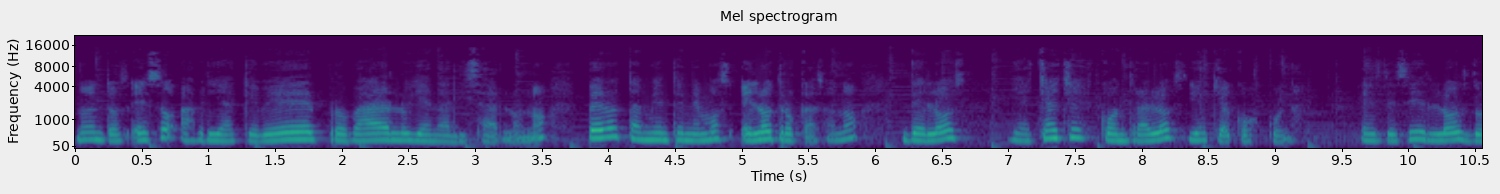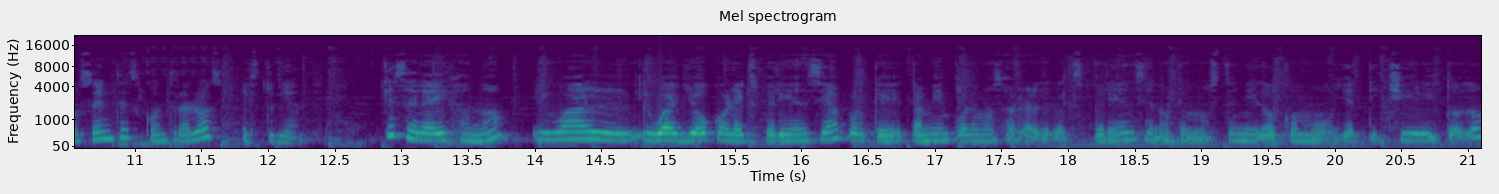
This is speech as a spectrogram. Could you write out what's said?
¿No? Entonces, eso habría que ver, probarlo y analizarlo, ¿no? Pero también tenemos el otro caso, ¿no? De los yachaches contra los yachacoskuna, es decir, los docentes contra los estudiantes. ¿Qué será, hija, no? Igual, igual yo con la experiencia, porque también podemos hablar de la experiencia, ¿no? Que hemos tenido como Yatichir y todo.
